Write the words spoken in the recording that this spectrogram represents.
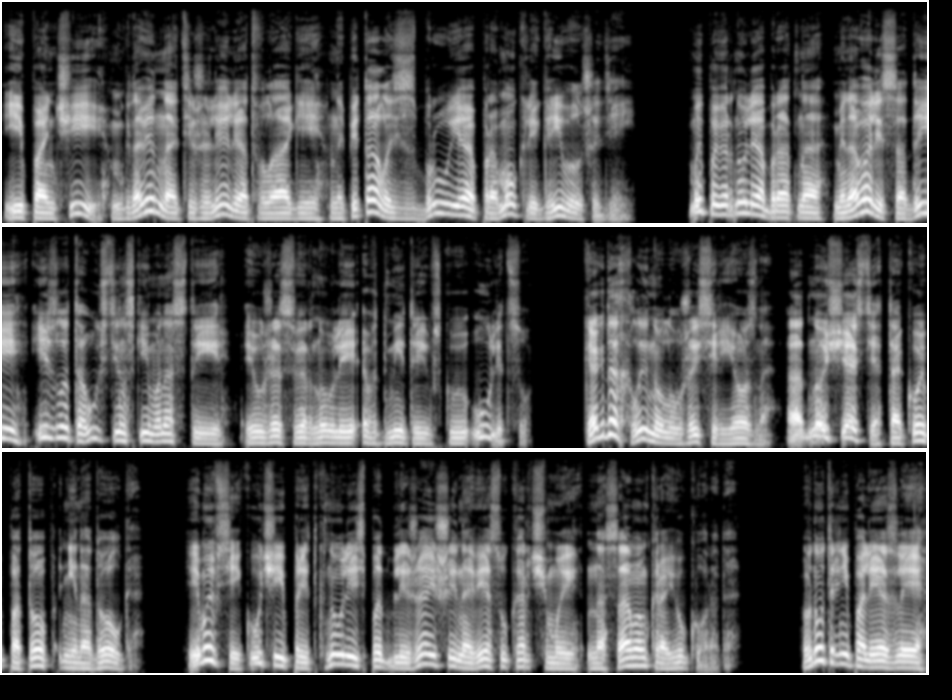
И панчи мгновенно отяжелели от влаги, напиталась сбруя, промокли гривы лошадей. Мы повернули обратно, миновали сады и Златоустинский монастырь и уже свернули в Дмитриевскую улицу, когда хлынуло уже серьезно. Одно счастье, такой потоп ненадолго. И мы всей кучей приткнулись под ближайший навес у корчмы на самом краю города. Внутрь не полезли,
